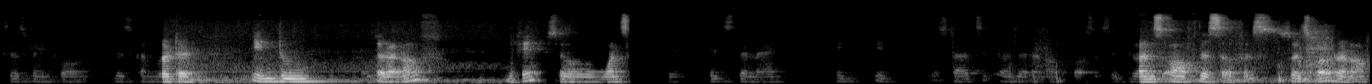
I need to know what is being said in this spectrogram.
excess rainfall that is converted into runoff. Okay, so once it hits the land, starts as a runoff process. It runs off the surface. So it's called runoff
